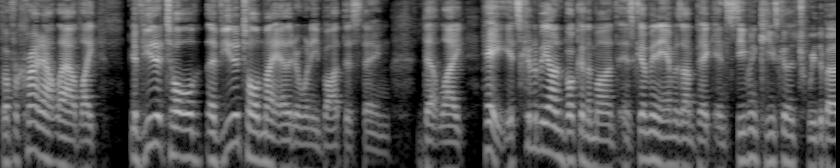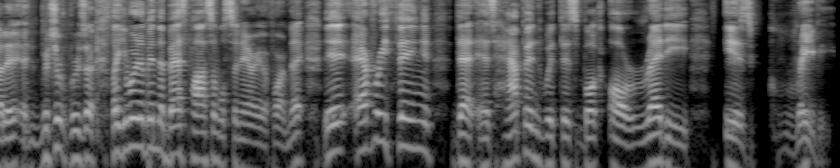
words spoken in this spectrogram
but for crying out loud, like if you'd have told if you'd have told my editor when he bought this thing that like, hey, it's gonna be on book of the month, it's gonna be an Amazon pick, and Stephen King's gonna tweet about it, and Richard Russo, like it would have been the best possible scenario for him. That it, everything that has happened with this book already is gravy.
